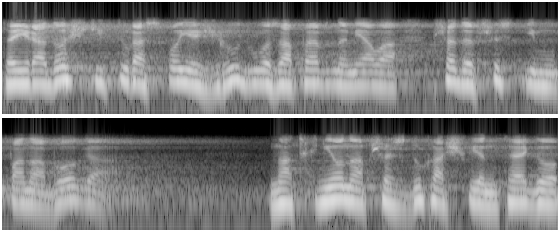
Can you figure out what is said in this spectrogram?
tej radości, która swoje źródło zapewne miała przede wszystkim u Pana Boga, natchniona przez Ducha Świętego,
